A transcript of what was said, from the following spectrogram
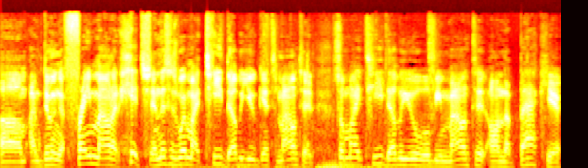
Um, I'm doing a frame mounted hitch and this is where my TW gets mounted. So my TW will be mounted on the back here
